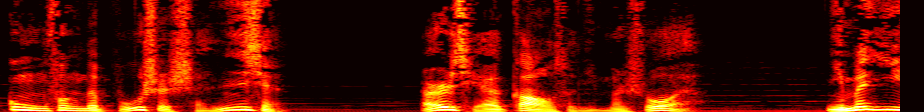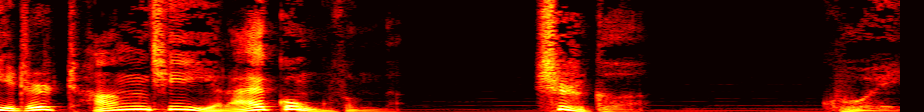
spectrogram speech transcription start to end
供奉的不是神仙，而且告诉你们说呀，你们一直长期以来供奉的。”是个鬼。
